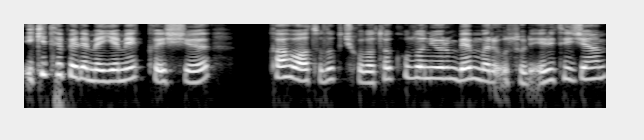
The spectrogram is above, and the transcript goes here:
2 tepeleme yemek kaşığı kahvaltılık çikolata kullanıyorum. Benmari usulü eriteceğim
